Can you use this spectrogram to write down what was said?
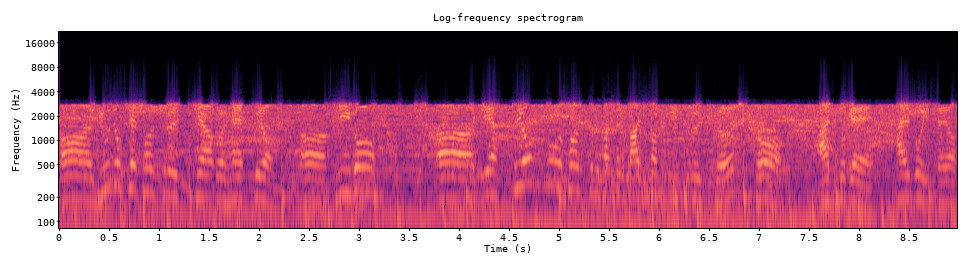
어, 윤옥태 선수를 제압을 했고요. 어, 그리고 어, 이제 수영모 선수를 상대로 마지막 비수를 지금 저 안쪽에 알고 있네요.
